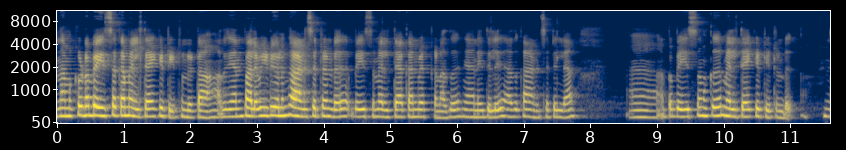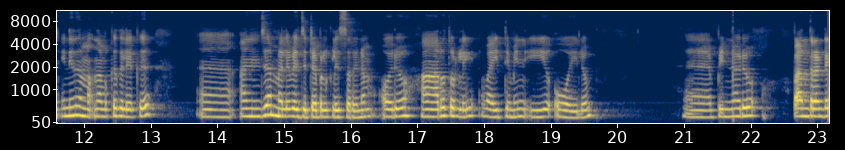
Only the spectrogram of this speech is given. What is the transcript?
നമുക്കിവിടെ ബേസൊക്കെ മെൽറ്റായി കിട്ടിയിട്ടുണ്ട് കേട്ടോ അത് ഞാൻ പല വീഡിയോയിലും കാണിച്ചിട്ടുണ്ട്. ബേസ് മെൽറ്റാക്കാൻ വെക്കണത് ഞാനിതിൽ അത് കാണിച്ചിട്ടില്ല. അപ്പോൾ ബേസ് നമുക്ക് മെൽറ്റായി കിട്ടിയിട്ടുണ്ട്. ഇനി നമുക്കിതിലേക്ക് അഞ്ച് എം എൽ വെജിറ്റബിൾ ഗ്ലിസറിനും ഒരു ആറ് തുള്ളി വൈറ്റമിൻ ഇ ഓയിലും പിന്നെ ഒരു പന്ത്രണ്ട്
